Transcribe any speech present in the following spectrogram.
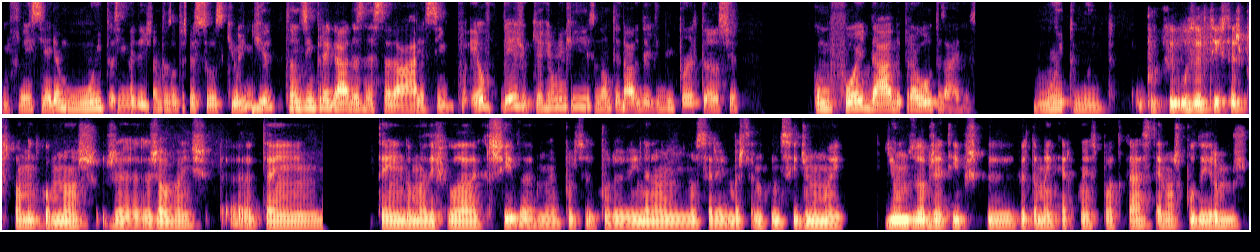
influenciaria muito, assim, de tantas outras pessoas que hoje em dia estão desempregadas nessa área, assim. Eu vejo que é realmente isso, não ter dado devida importância como foi dado para outras áreas. Muito, muito. Porque os artistas, principalmente como nós, já, jovens, uh, têm, têm ainda uma dificuldade acrescida, não é? por, por ainda não, não serem bastante conhecidos no meio. E um dos objetivos que, que eu também quero com esse podcast é nós podermos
